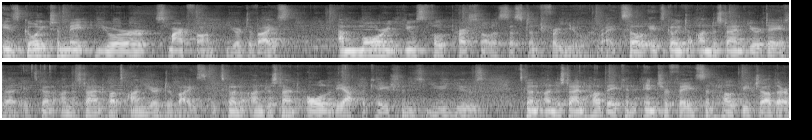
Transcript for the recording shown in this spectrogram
is going to make your smartphone, your device, a more useful personal assistant for you, right? So it's going to understand your data, it's going to understand what's on your device, it's going to understand all of the applications you use, it's going to understand how they can interface and help each other.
